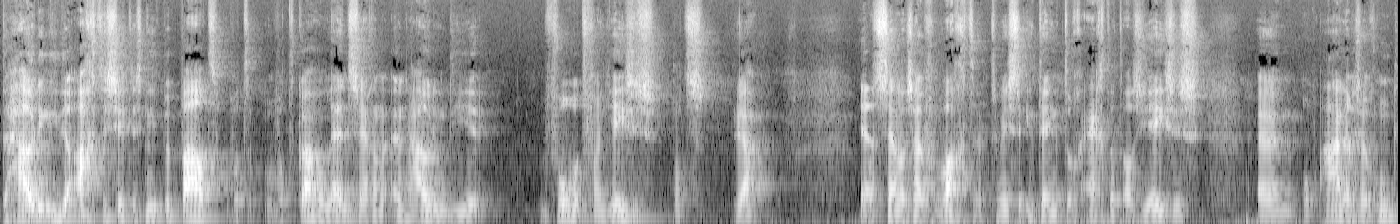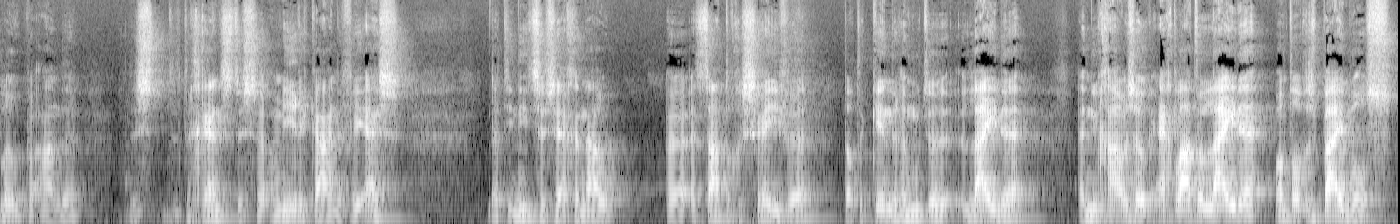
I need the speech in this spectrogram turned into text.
de houding die erachter zit is niet bepaald, wat, wat Karel Lens zegt, een, een houding die je bijvoorbeeld van Jezus wat, ja, ja. wat sneller zou verwachten. Tenminste, ik denk toch echt dat als Jezus um, op aarde zou rondlopen aan de, de, de, de, grens tussen Amerika en de VS, dat hij niet zou zeggen, nou, uh, het staat toch geschreven dat de kinderen moeten lijden En nu gaan we ze ook echt laten leiden, want dat is bijbels.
